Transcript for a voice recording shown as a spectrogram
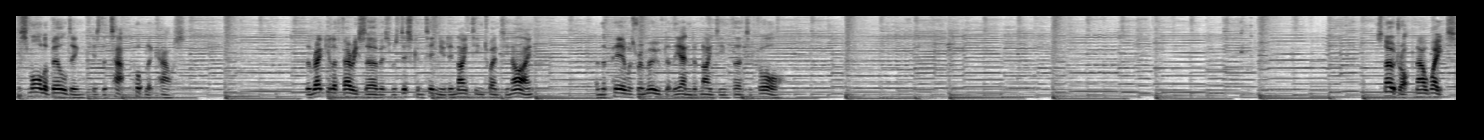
The smaller building is the Tap Public House. The regular ferry service was discontinued in 1929 and the pier was removed at the end of 1934. Snowdrop now waits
